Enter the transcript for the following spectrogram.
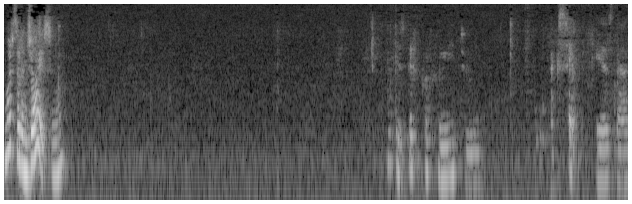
Might as well enjoy it, you know. What is difficult for me to accept is that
